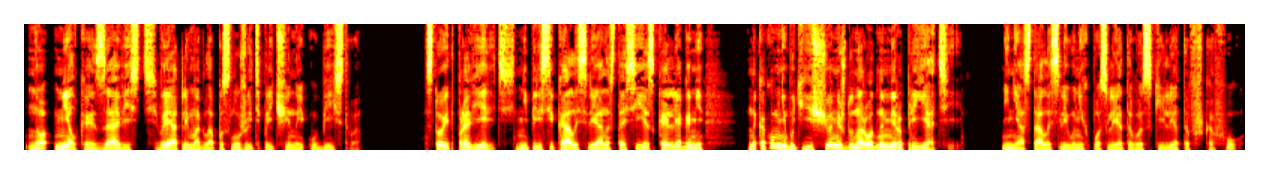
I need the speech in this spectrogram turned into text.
Но мелкая зависть вряд ли могла послужить причиной убийства. Стоит проверить, не пересекалась ли Анастасия с коллегами на каком-нибудь еще международном мероприятии, и не осталось ли у них после этого скелета в шкафу.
